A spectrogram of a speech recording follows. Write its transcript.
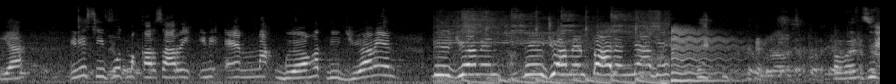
Ya, ini seafood Mekarsari. Ini enak banget dijamin. Dijamin, dijamin padanya deh. Apaan sih?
